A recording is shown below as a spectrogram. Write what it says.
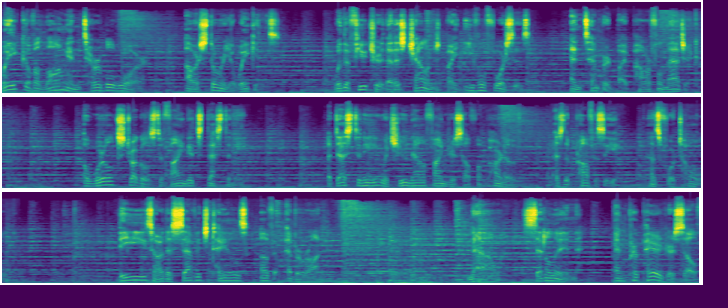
wake of a long and terrible war, our story awakens. With a future that is challenged by evil forces and tempered by powerful magic, a world struggles to find its destiny. A destiny which you now find yourself a part of, as the prophecy has foretold. These are the savage tales of Eberron. Now, settle in and prepare yourself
